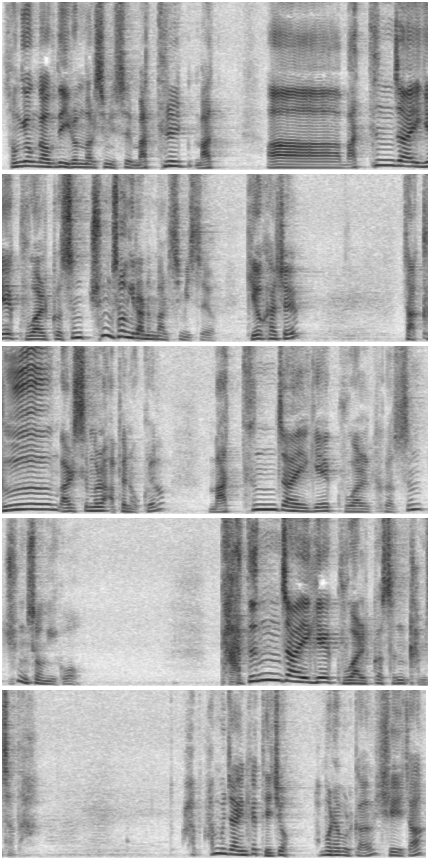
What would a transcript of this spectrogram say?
성경 가운데 이런 말씀이 있어요. 맡을, 맡, 아, 맡은 자에게 구할 것은 충성이라는 말씀이 있어요. 기억하셔요? 자, 그 말씀을 앞에 놓고요. 맡은 자에게 구할 것은 충성이고, 받은 자에게 구할 것은 감사다. 한, 한 문장이니까 되죠? 한번 해볼까요? 시작.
